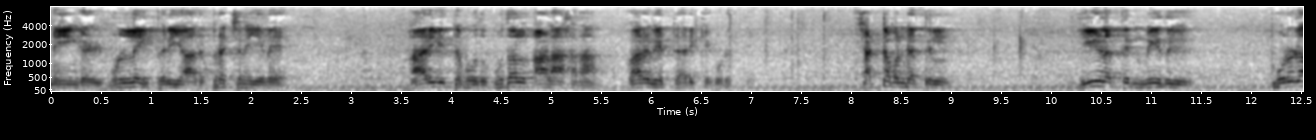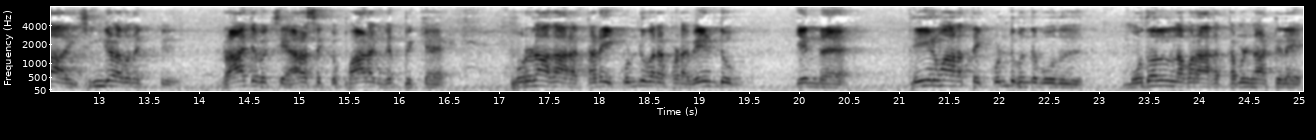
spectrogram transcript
நீங்கள் முல்லை பெரியாறு பிரச்சனையிலே அறிவித்த போது முதல் ஆளாக நான் வரவேற்று அறிக்கை கொடுத்தேன். சட்டமன்றத்தில் ஈழத்தின் மீது பொருளாதார சிங்களவனுக்கு ராஜபக்சே அரசுக்கு பாடம் கற்பிக்க பொருளாதார தடை கொண்டு வரப்பட வேண்டும் என்ற தீர்மானத்தை கொண்டு வந்தபோது முதல் நபராக தமிழ்நாட்டிலே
